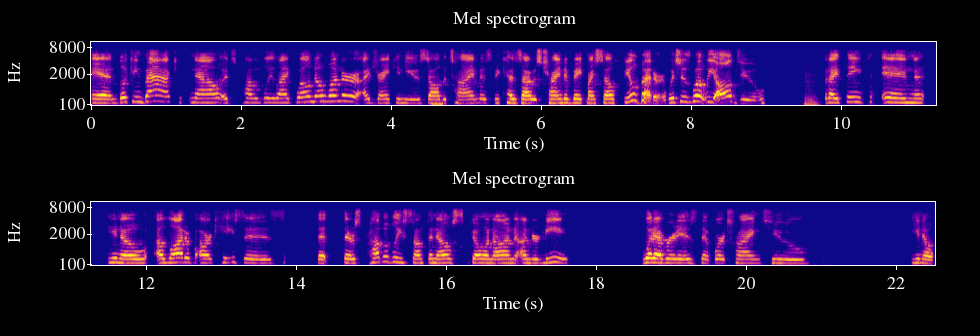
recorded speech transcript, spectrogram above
and looking back now it's probably like well no wonder i drank and used all the time is because i was trying to make myself feel better which is what we all do Hmm. but i think in you know a lot of our cases that there's probably something else going on underneath whatever it is that we're trying to you know,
